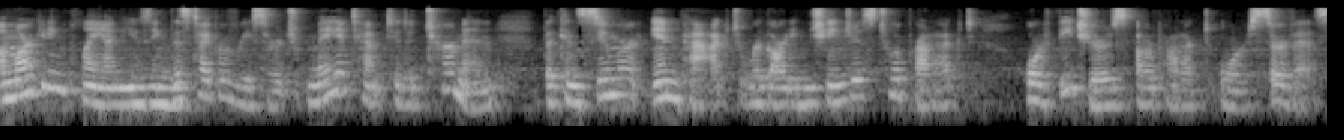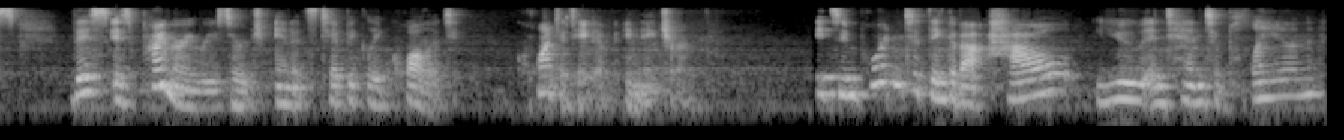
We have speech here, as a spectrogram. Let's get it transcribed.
A marketing plan using this type of research may attempt to determine the consumer impact regarding changes to a product or features of a product or service. This is primary research and it's typically quantitative in nature. It's important to think about how you intend to plan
